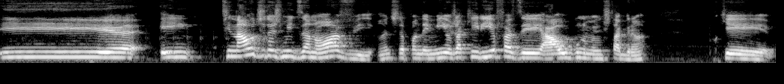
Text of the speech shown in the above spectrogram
E em final de 2019, antes da pandemia, eu já queria fazer algo no meu Instagram. Porque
